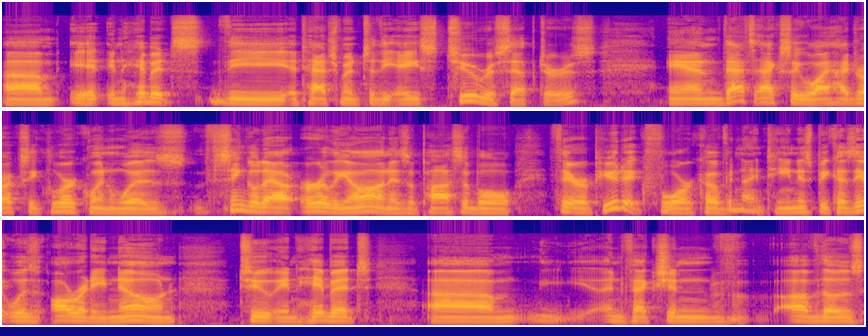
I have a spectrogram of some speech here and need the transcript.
um, it inhibits the attachment to the ACE2 receptors and that's actually why hydroxychloroquine was singled out early on as a possible therapeutic for COVID 19, is because it was already known to inhibit um, infection of those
